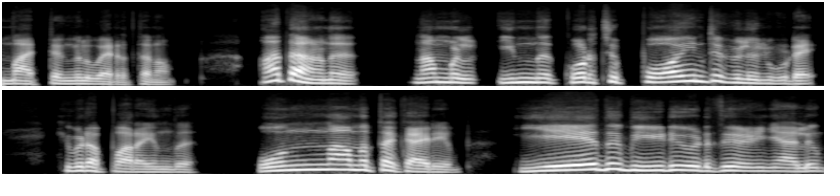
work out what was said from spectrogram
മാറ്റങ്ങൾ വരുത്തണം. അതാണ് നമ്മൾ ഇന്ന് കുറച്ച് പോയിന്റുകളിലൂടെ ഇവിടെ പറയുന്നത്. ഒന്നാമത്തെ കാര്യം ഏത് വീഡിയോ എടുത്തു കഴിഞ്ഞാലും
